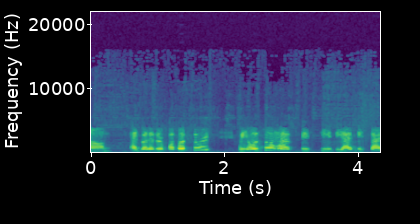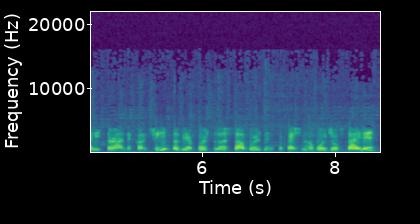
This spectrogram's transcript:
um, as well as our pop-up stores. We also have 50 VIP stylists around the country, so they are personal shoppers and professional wardrobe stylists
